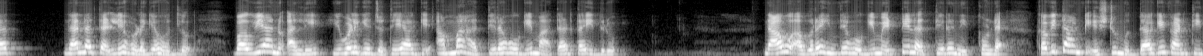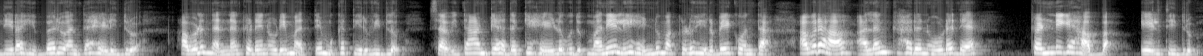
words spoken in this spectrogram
ನನ್ನ ತಳ್ಳಿ ಹೊಳಗೆ ಹೋದ್ಲು. ಭವ್ಯಾನು ಅಲ್ಲಿ ಇವಳಿಗೆ ಜೊತೆಯಾಗಿ ಅಮ್ಮ ಹತ್ತಿರ ಹೋಗಿ ಮಾತಾಡ್ತಾ ಇದ್ರು. ನಾವು ಅವರ ಹಿಂದೆ ಹೋಗಿ ಮೆಟ್ಟಿಲ ಹತ್ತಿರ ನಿಂತ್ಕೊಂಡೆ. ಕವಿತಾ ಆಂಟಿ, ಎಷ್ಟು ಮುದ್ದಾಗಿ ಕಾಣ್ತಿದ್ದೀರಾ? ಇಬ್ಬರು ಅಂತ ಹೇಳಿದ್ರು. ಅವಳು ನನ್ನ ಕಡೆ ನೋಡಿ ಮತ್ತೆ ಮುಖ ತಿರುವಿದ್ಲು. ಸವಿತಾ ಆಂಟಿ ಅದಕ್ಕೆ ಹೇಳುವುದು, ಮನೆಯಲ್ಲಿ ಹೆಣ್ಣು ಮಕ್ಕಳು ಇರಬೇಕು ಅಂತ. ಅವರ ಅಲಂಕಾರ ನೋಡದೆ ಕಣ್ಣಿಗೆ ಹಬ್ಬ ಹೇಳ್ತಿದ್ರು.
